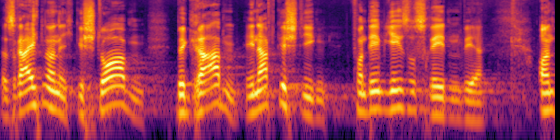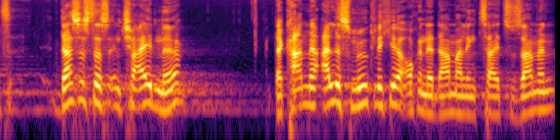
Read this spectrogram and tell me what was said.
das reicht noch nicht, gestorben, begraben, hinabgestiegen, von dem Jesus reden wir. Und das ist das Entscheidende. Da kam ja alles Mögliche, auch in der damaligen Zeit zusammen.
